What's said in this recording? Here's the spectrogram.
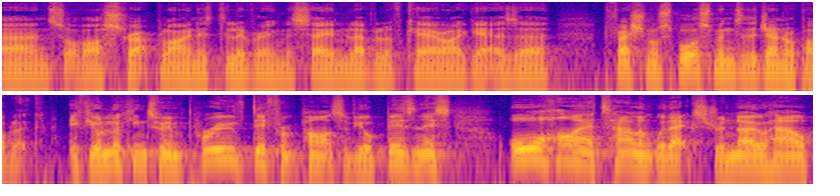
and sort of our strap line is delivering the same level of care I get as a professional sportsman to the general public. If you're looking to improve different parts of your business or hire talent with extra know how,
